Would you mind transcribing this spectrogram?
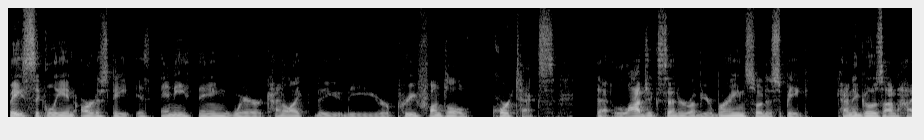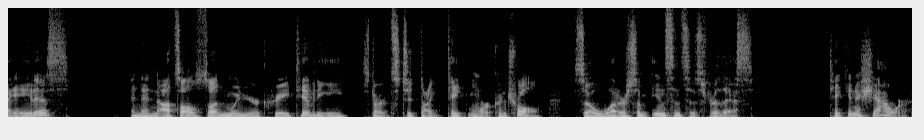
Basically, an artist date is anything where kind of like the, the your prefrontal cortex, that logic center of your brain, so to speak, kind of goes on hiatus. And then that's all of a sudden when your creativity starts to like take more control. So, what are some instances for this? Taking a shower.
